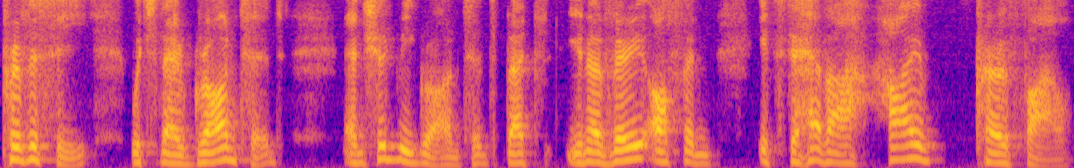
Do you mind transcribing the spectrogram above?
privacy, which they're granted, and should be granted. But you know, very often it's to have a high profile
